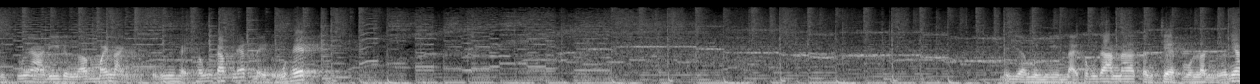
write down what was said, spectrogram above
Được chủ nhà đi đường âm, máy lạnh cũng như hệ thống cáp nét đầy đủ hết. Bây giờ mình nhìn lại không gian à, tầng trệt một lần nữa nhé.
